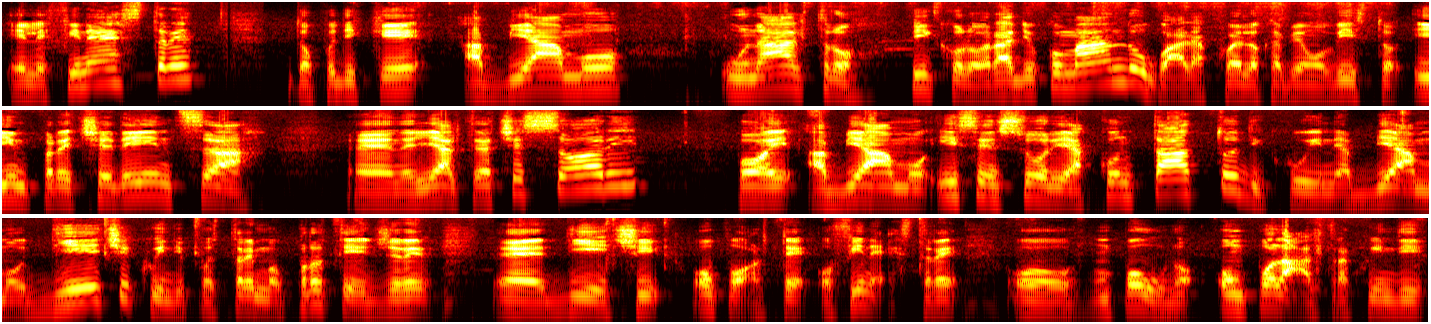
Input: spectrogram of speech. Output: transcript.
e le finestre. Dopodiché abbiamo un altro piccolo radiocomando uguale a quello che abbiamo visto in precedenza eh, negli altri accessori poi abbiamo i sensori a contatto di cui ne abbiamo 10 quindi potremo proteggere eh, 10 o porte o finestre o un po' uno o un po' l'altra. Quindi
